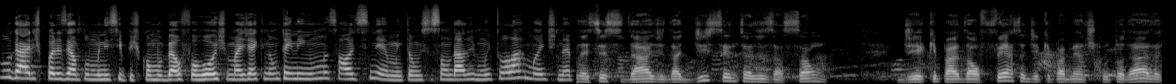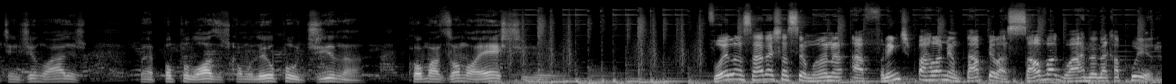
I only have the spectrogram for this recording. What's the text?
Lugares, por exemplo, municípios como Belfor Roxo, mas é que não tem nenhuma sala de cinema. Então, isso são dados muito alarmantes, né? A necessidade da descentralização de da oferta de equipamentos culturais, atingindo áreas é, populosas como Leopoldina, como a Zona Oeste. Foi lançada esta semana a Frente Parlamentar pela Salvaguarda da Capoeira.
